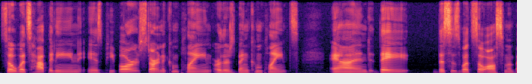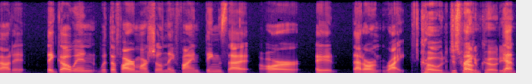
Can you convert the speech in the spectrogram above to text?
So what's happening is people are starting to complain, or there's been complaints and they this is what's so awesome about it. They go in with the fire marshal and they find things that are uh, that aren't right. Code just code. random code yeah. Yep.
